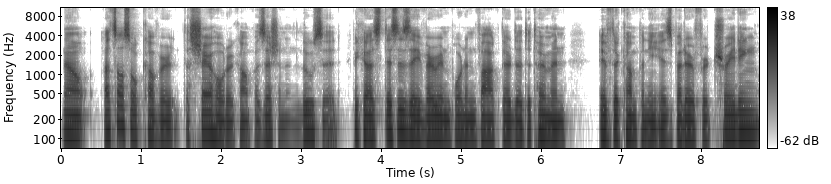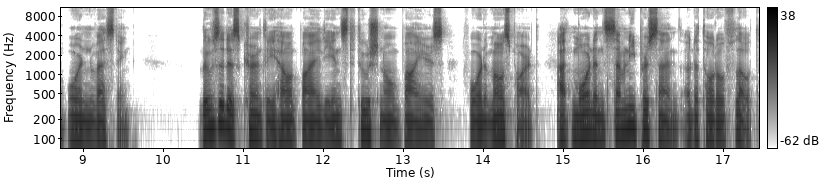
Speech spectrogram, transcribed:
Now, let's also cover the shareholder composition in Lucid, because this is a very important factor to determine if the company is better for trading or investing. Lucid is currently held by the institutional buyers for the most part, at more than 70% of the total float,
